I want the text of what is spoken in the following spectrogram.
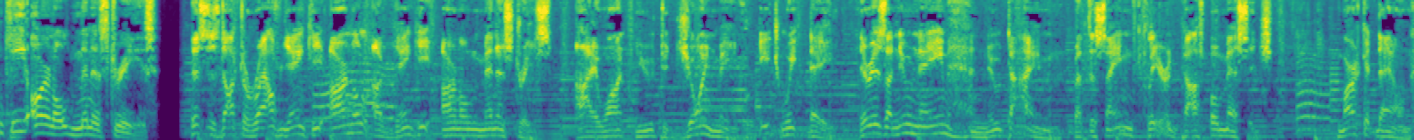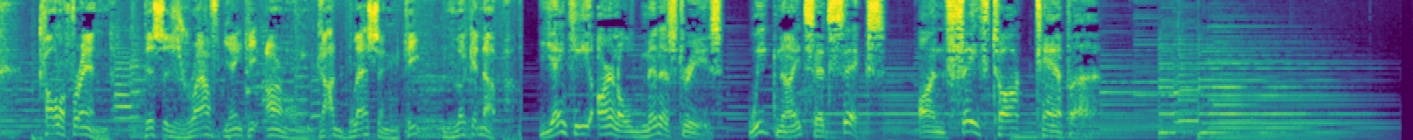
Yankee Arnold Ministries. This is Dr. Ralph Yankee Arnold of Yankee Arnold Ministries. I want you to join me for each weekday. There is a new name and new time, but the same clear gospel message. Mark it down. Call a friend. This is Ralph Yankee Arnold. God bless and keep looking up. Yankee Arnold Ministries, weeknights at 6 on Faith Talk Tampa.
